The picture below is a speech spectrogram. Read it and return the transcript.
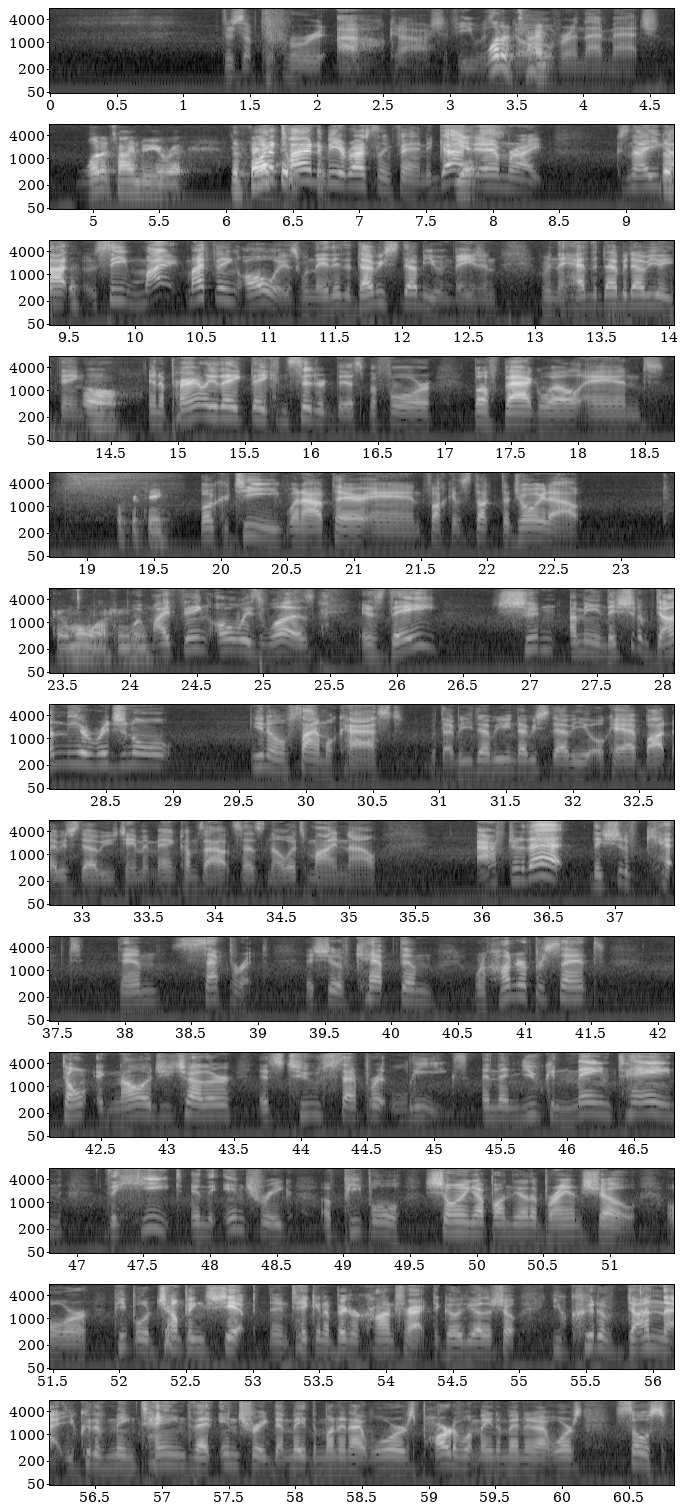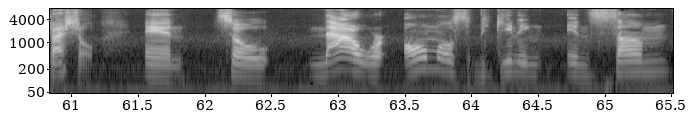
there's a pre- oh gosh, if he was What to a go time- over in that match, what a time to be a re- the fact what a time to be a wrestling fan. You goddamn Yes. right. Because now you got see my my thing always when they did the WCW invasion when they had the WWE thing Oh, and apparently they they considered this before Buff Bagwell and Booker T, Booker T went out there and fucking stuck the joint out. Tacoma, Washington. What my thing always was is they shouldn't. I mean, they should have done the original, you know, simulcast with WWE and WCW. Okay, I bought WCW. Shane McMahon comes out says no, it's mine now. After that, they should have kept them separate. They should have kept them 100% don't acknowledge each other. It's two separate leagues. And then you can maintain the heat and the intrigue of people showing up on the other brand show or people jumping ship and taking a bigger contract to go to the other show. You could have done that. You could have maintained that intrigue that made the Monday Night Wars part of what made the Monday Night Wars so special. And so now we're almost beginning in some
